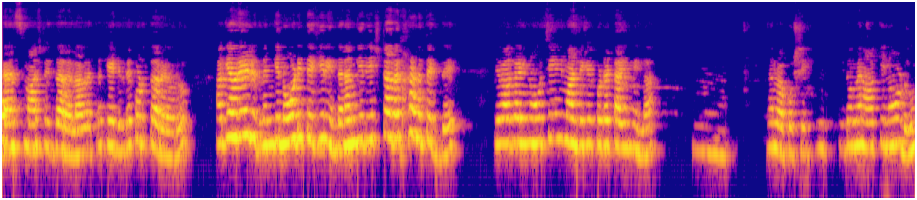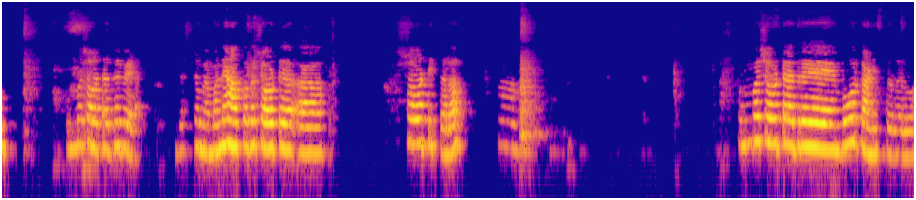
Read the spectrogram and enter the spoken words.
ಡ್ಯಾನ್ಸ್ ಮಾಸ್ಟರ್ ಇದ್ದಾರಲ್ಲ, ಅವ್ರ ಹತ್ರ ಕೇಳಿದರೆ ಕೊಡ್ತಾರೆ ಅವರು. ಹಾಗೆ ಅವ್ರು ಹೇಳಿದ್ರು, ನಿಮಗೆ ನೋಡಿ ತೆಗೀರಿ ಅಂತ ನನಗೆ ಇದು ಇಷ್ಟ ಆದ ಕಾರಣ ತೆಗೆದೆ. ಇವಾಗ ಇನ್ನು ಚೇಂಜ್ ಮಾಡಲಿಕ್ಕೆ ಕೂಡ ಟೈಮ್ ಇಲ್ಲ. ಅಲ್ವಾ ಖುಷಿ? ಇದೊಮ್ಮೆ ಹಾಕಿ ನೋಡು. ತುಂಬ ಶಾರ್ಟ್ ಆದರೆ ಬೇಡ. ಜಸ್ಟ್ ಮೊನ್ನೆ ಹಾಕೋದ ಶಾರ್ಟ್ ಶಾರ್ಟ್ ಇತ್ತಲ್ಲ? ತುಂಬ ಶಾರ್ಟ್ ಆದರೆ ಬೋರ್ ಕಾಣಿಸ್ತದಲ್ವಾ?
